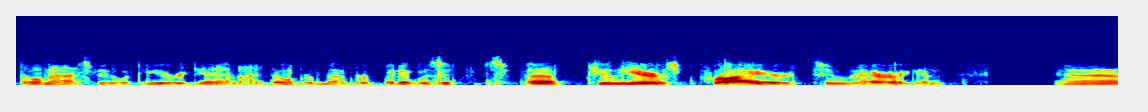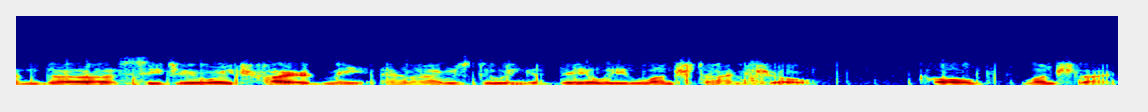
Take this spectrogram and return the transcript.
Don't ask me what year again. I don't remember, but it was a, a few years prior to Harrigan and uh, CJOH hired me, and I was doing a daily lunchtime show called Lunchtime.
